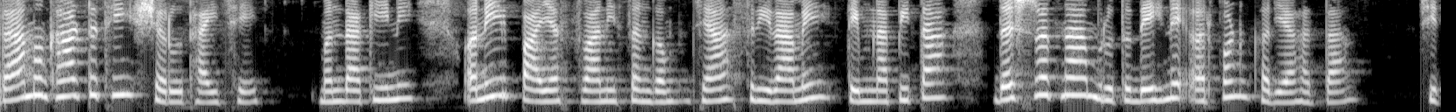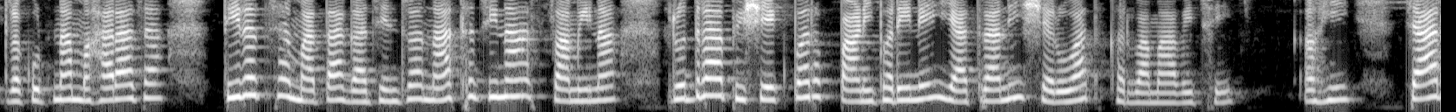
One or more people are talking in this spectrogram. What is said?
રામઘાટથી શરૂ થાય છે. મંદાકિની અને પાયસ્વાની સંગમ જ્યાં શ્રીરામે તેમના પિતા દશરથના મૃતદેહને અર્પણ કર્યા હતા. ચિત્રકૂટના મહારાજા ધીરજ માતા ગાજેન્દ્રનાથજીના સ્વામીના રુદ્રાભિષેક પર પાણી ભરીને યાત્રાની શરૂઆત કરવામાં આવે છે. અહીં ચાર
